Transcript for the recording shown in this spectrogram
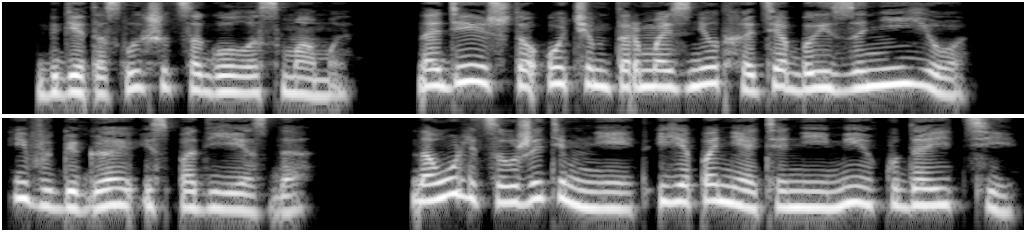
— где-то слышится голос мамы. Надеюсь, что отчим тормознет хотя бы из-за нее, и выбегаю из подъезда. На улице уже темнеет, и я понятия не имею, куда идти.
